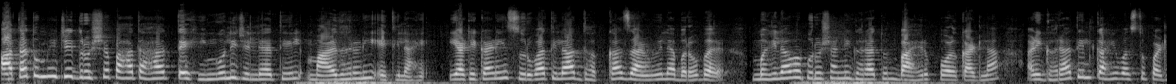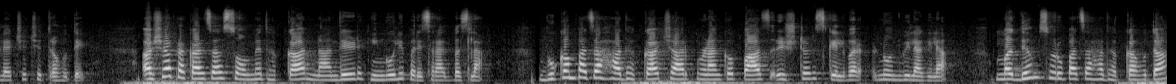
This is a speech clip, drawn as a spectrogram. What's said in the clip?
आता तुम्ही जे दृश्य पाहत आहात ते हिंगोली जिल्ह्यातील माळधरणी येथील आहे. या ठिकाणी सुरुवातीला धक्का जाणविल्याबरोबर महिला व पुरुषांनी घरातून बाहेर पळ काढला आणि घरातील काही वस्तू पडल्याचे चित्र होते. अशा प्रकारचा सौम्य धक्का नांदेड हिंगोली परिसरात बसला. भूकंपाचा हा धक्का चार पूर्णांक पाच रिश्टर स्केलवर नोंदविला गेला. मध्यम स्वरूपाचा हा धक्का होता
